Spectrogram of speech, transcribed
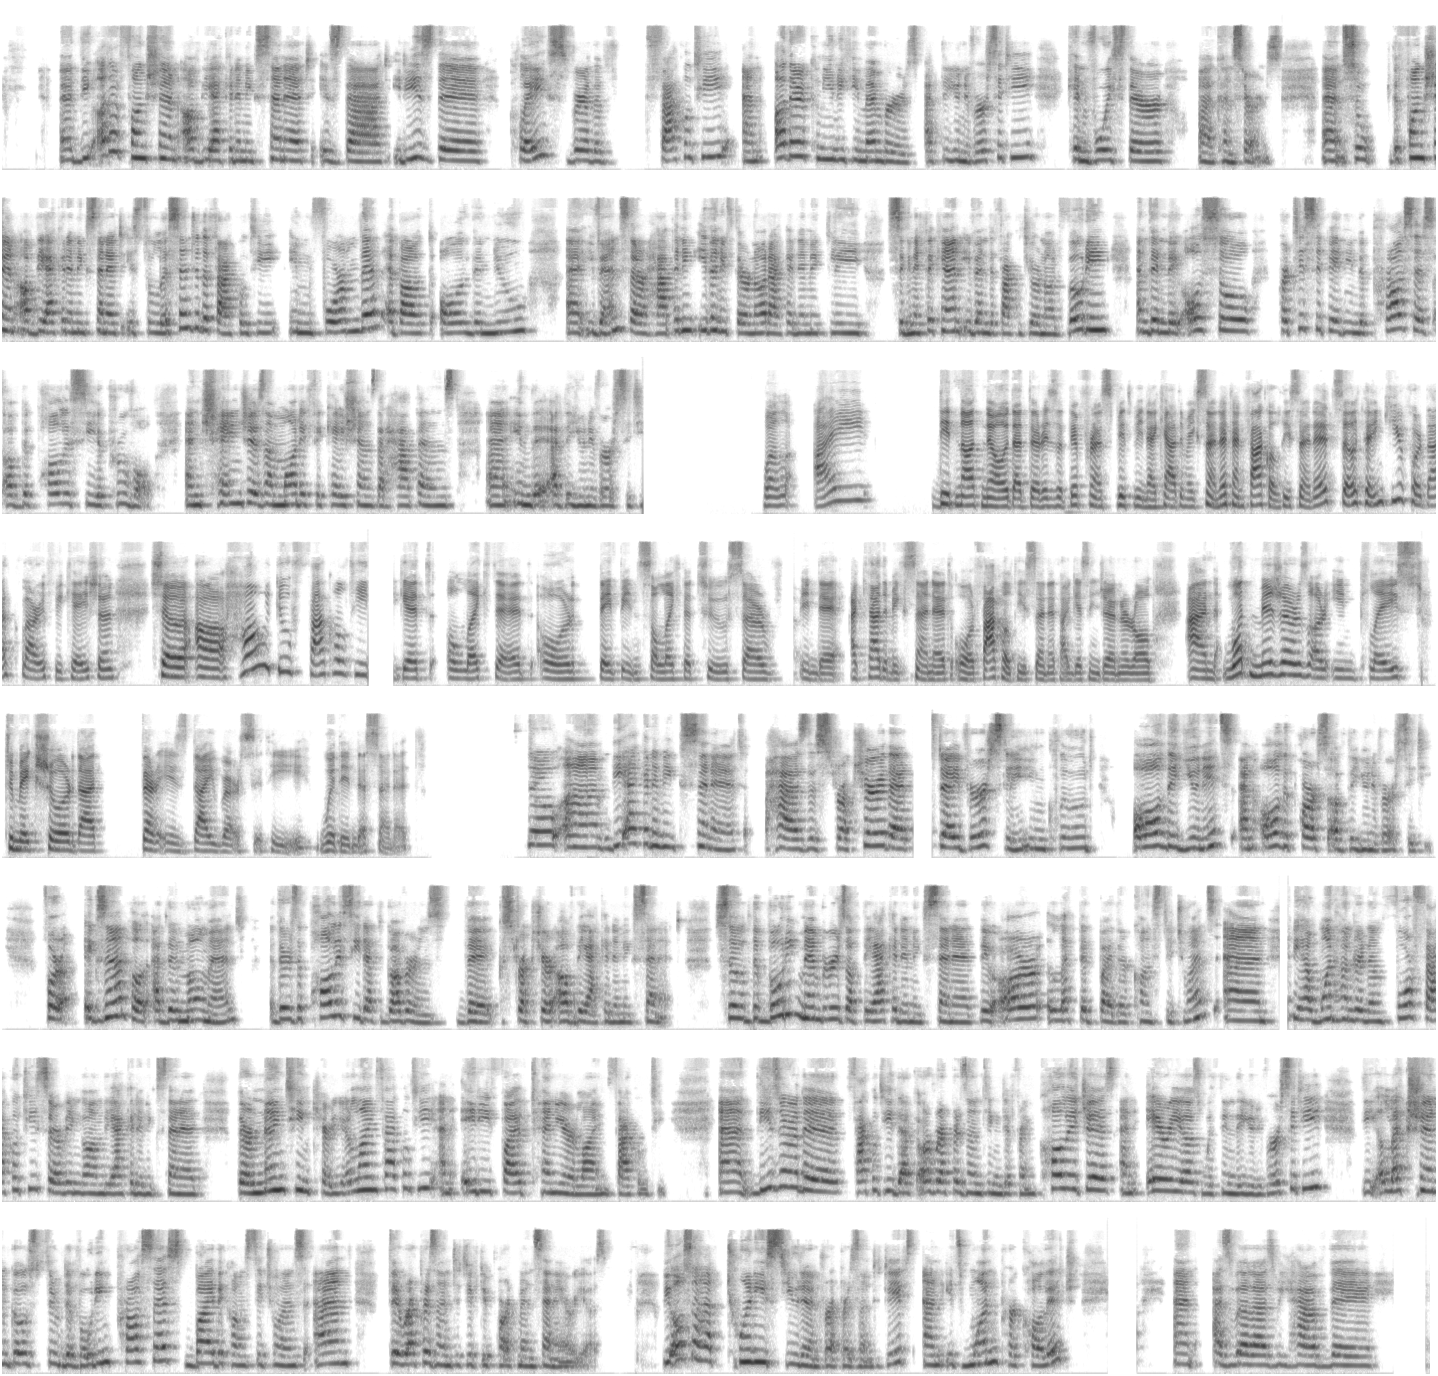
Uh, the other function of the academic senate is that it is the place where the faculty and other community members at the university can voice their uh, concerns. And so the function of the academic senate is to listen to the faculty, inform them about all the new uh, events that are happening, even if they're not academically significant, even the faculty are not voting. And then they also participate in the process of the policy approval and changes and modifications that happens uh, in the at the university. Well, I did not know that there is a difference between academic senate and faculty senate. So thank you for that clarification. So uh, how do faculty get elected or they've been selected to serve in the academic senate or faculty senate, I guess in general? And what measures are in place to make sure that there is diversity within the senate? So um, the academic senate has the structure that diversely include all the units and all the parts of the university. For example, at the moment, there's a policy that governs the structure of the academic senate. So the voting members of the academic senate they are elected by their constituents and we have 104 faculty serving on the academic senate. There are 19 career line faculty and 85 tenure line faculty. And these are the faculty that are representing different colleges and areas within the university. The election goes through the voting process by the constituents and the representative departments and areas. We also have 20 student representatives, and it's one per college. And as well as we have the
